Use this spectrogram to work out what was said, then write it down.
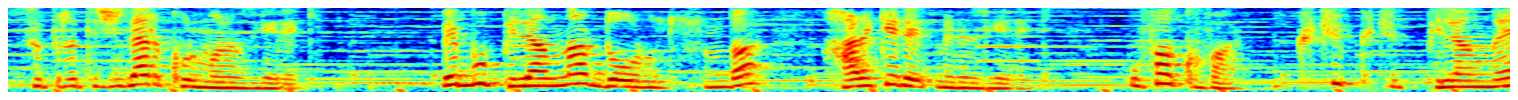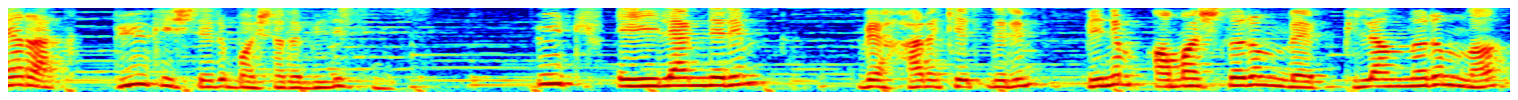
stratejiler kurmanız gerek. Ve bu planlar doğrultusunda hareket etmeniz gerek. Ufak ufak, küçük küçük planlayarak büyük işleri başarabilirsiniz. 3. Eylemlerim ve hareketlerim benim amaçlarım ve planlarımla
